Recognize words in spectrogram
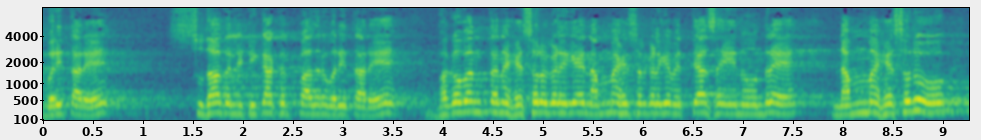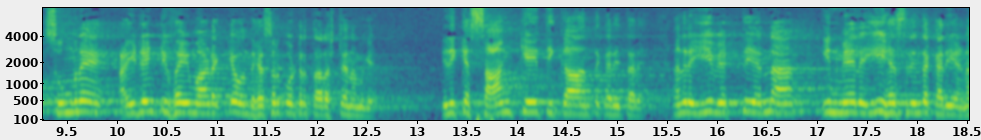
ಬರೀತಾರೆ, ಸುಧಾದಲ್ಲಿ ಟೀಕಾಕೃತ್ಪಾದರು ಬರೀತಾರೆ, ಭಗವಂತನ ಹೆಸರುಗಳಿಗೆ ನಮ್ಮ ಹೆಸರುಗಳಿಗೆ ವ್ಯತ್ಯಾಸ ಏನು ಅಂದರೆ, ನಮ್ಮ ಹೆಸರು ಸುಮ್ಮನೆ ಐಡೆಂಟಿಫೈ ಮಾಡೋಕ್ಕೆ ಒಂದು ಹೆಸರು ಕೊಟ್ಟಿರ್ತಾರಷ್ಟೇ ನಮಗೆ. ಇದಕ್ಕೆ ಸಾಂಕೇತಿಕ ಅಂತ ಕರೀತಾರೆ. ಅಂದರೆ ಈ ವ್ಯಕ್ತಿಯನ್ನು ಇನ್ಮೇಲೆ ಈ ಹೆಸರಿಂದ ಕರೆಯೋಣ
